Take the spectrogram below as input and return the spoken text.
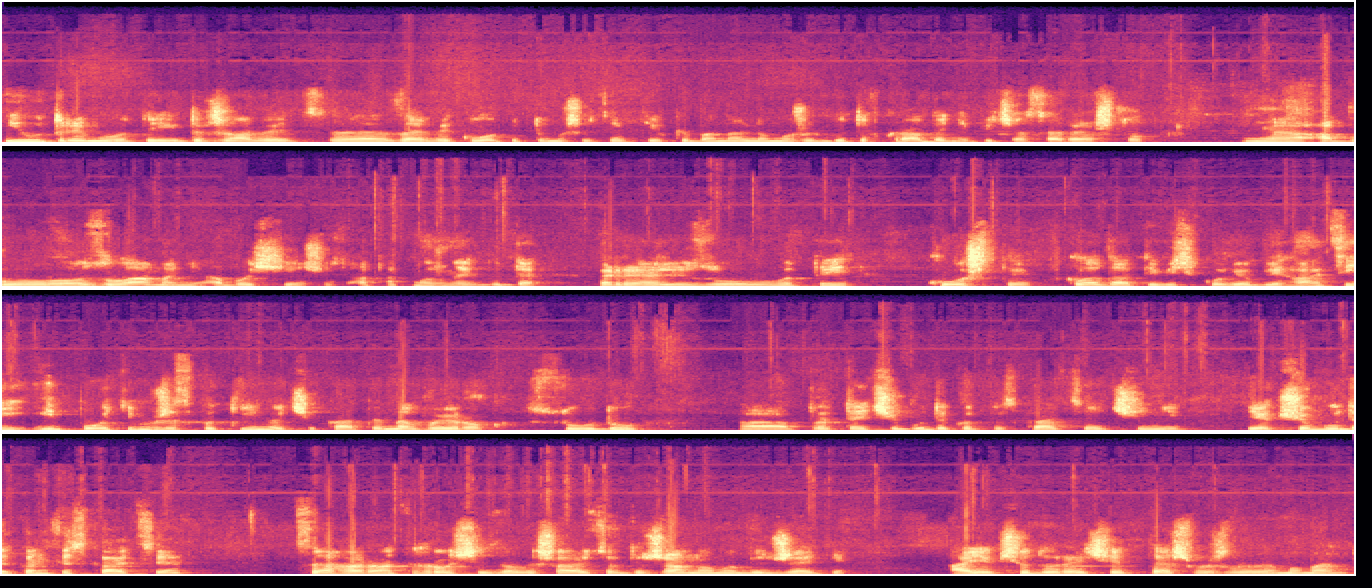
і утримувати їх державі це зайвий клопіт, тому що ці автівки банально можуть бути вкрадені під час арешту е, або зламані, або ще щось. А так можна їх буде реалізовувати, кошти вкладати в військові облігації, і потім вже спокійно чекати на вирок суду а, про те, чи буде конфіскація чи ні. Якщо буде конфіскація, це гаразд, гроші залишаються в державному бюджеті. А якщо, до речі, теж важливий момент,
